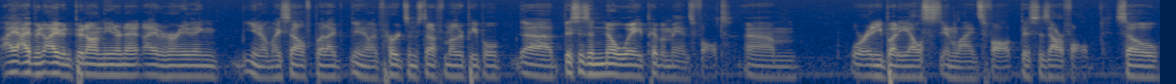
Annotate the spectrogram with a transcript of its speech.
I, I, haven't I haven't been on the internet. I haven't heard anything, you know, myself. But I, you know, I've heard some stuff from other people. Uh, this is in no way Pippa Mann's fault, um, or anybody else in line's fault. This is our fault. So,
